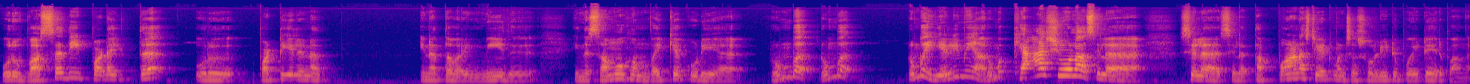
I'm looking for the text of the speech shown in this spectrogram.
ஒரு வசதி படைத்த ஒரு பட்டியலின இனத்தவரின் மீது இந்த சமூகம் வைக்கக்கூடிய ரொம்ப ரொம்ப ரொம்ப எளிமையாக ரொம்ப கேஷுவலாக சில சில சில தப்பான ஸ்டேட்மெண்ட்ஸை சொல்லிட்டு போயிட்டே இருப்பாங்க.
